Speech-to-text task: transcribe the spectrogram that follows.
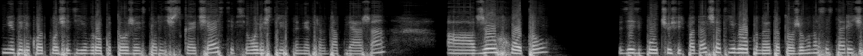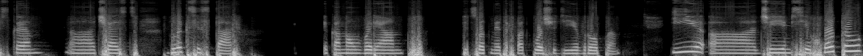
недалеко от площади Европы, тоже историческая часть, и всего лишь 300 метров до пляжа. А Джил Хотел, здесь будет чуть-чуть подальше от Европы, но это тоже у нас историческая а, часть. Black Sea Star, эконом-вариант, 500 метров от площади Европы. И а, GMC Hotel,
